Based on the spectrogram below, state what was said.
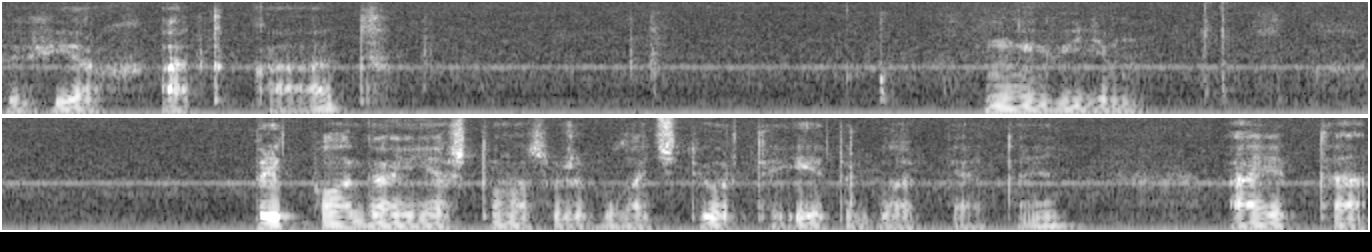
вверх откат. Мы видим, предполагаю я, что у нас уже была четвертая, и это была пятая. А это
